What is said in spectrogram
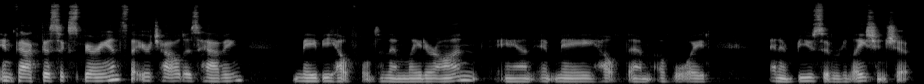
In fact, this experience that your child is having may be helpful to them later on, and it may help them avoid an abusive relationship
